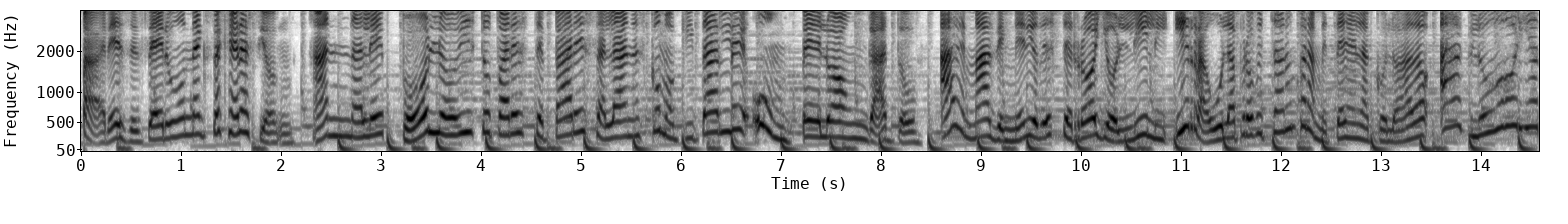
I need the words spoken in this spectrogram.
parece ser una exageración. Ándale, Polo, visto para este par salán es como quitarle un pelo a un gato. Además, en medio de este rollo, Lily y Raúl aprovecharon para meter en la colada a Gloria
